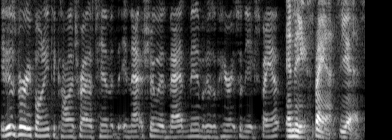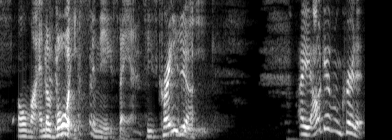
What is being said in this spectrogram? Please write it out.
It is very funny to contrast him in that show as Mad Men with his appearance in The Expanse. In the Expanse, yes. Oh my, and the voice in the Expanse. He's crazy. Yeah. hey, I'll give them credit.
